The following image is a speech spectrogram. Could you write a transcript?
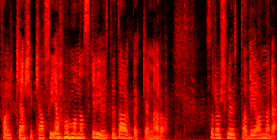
folk kanske kan se vad man har skrivit i dagböckerna då. Så då slutade jag med det.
